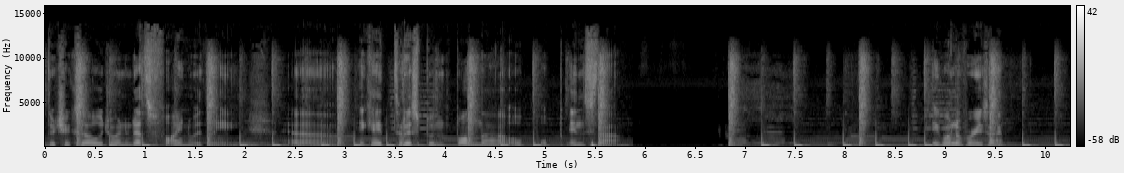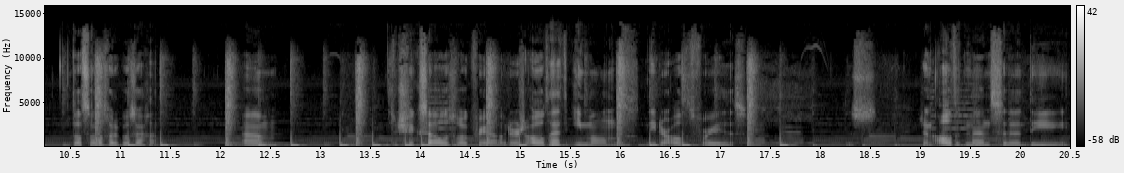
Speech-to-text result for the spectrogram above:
Dutch Excel joinen, that's fine with me. Uh, ik heet Tris.panda op, op Insta. Ik wil er voor je zijn. Dat is alles wat ik wil zeggen. Um, Dutch Excel is ook voor jou. Er is altijd iemand die er altijd voor je is. Dus er zijn altijd mensen die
